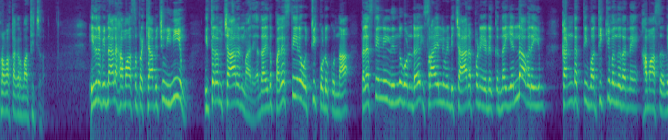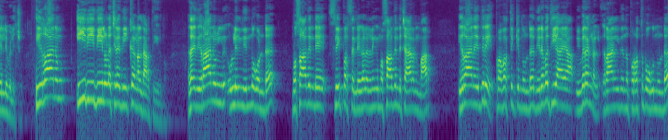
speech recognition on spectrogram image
പ്രവർത്തകർ വധിച്ചത്. ഇതിന് പിന്നാലെ ഹമാസ് പ്രഖ്യാപിച്ചു ഇനിയും ഇത്തരം ചാരന്മാരെ അതായത് പലസ്തീനെ ഒറ്റിക്കൊടുക്കുന്ന പലസ്തീനിൽ നിന്നുകൊണ്ട് ഇസ്രായേലിന് വേണ്ടി ചാരപ്പണി എടുക്കുന്ന എല്ലാവരെയും കണ്ടെത്തി വധിക്കുമെന്ന് തന്നെ ഹമാസ് വെല്ലുവിളിച്ചു. ഇറാനും ഈ രീതിയിലുള്ള ചില നീക്കങ്ങൾ നടത്തിയിരുന്നു. അതായത് ഇറാനുള്ളിൽ നിന്നുകൊണ്ട് മൊസാദിന്റെ സ്ലീപ്പർ സെല്ലുകൾ അല്ലെങ്കിൽ മൊസാദിന്റെ ചാരന്മാർ ഇറാനെതിരെ പ്രവർത്തിക്കുന്നുണ്ട്. നിരവധിയായ വിവരങ്ങൾ ഇറാനിൽ നിന്ന് പുറത്തു പോകുന്നുണ്ട്.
